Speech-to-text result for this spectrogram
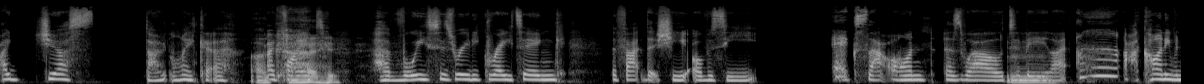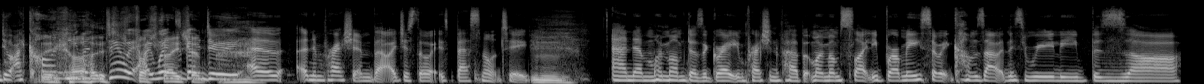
I just don't like her. I find her voice is really grating. The fact that she obviously eggs that on as well to be like, ah, I can't even do it. I can't Mm. Can't. even do it. I went to go and do a, an impression, but I just thought it's best not to. Mm. And um, my mum does a great impression of her, but my mum's slightly brummy, so it comes out in this really bizarre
